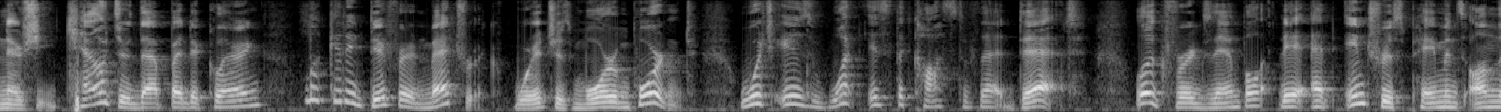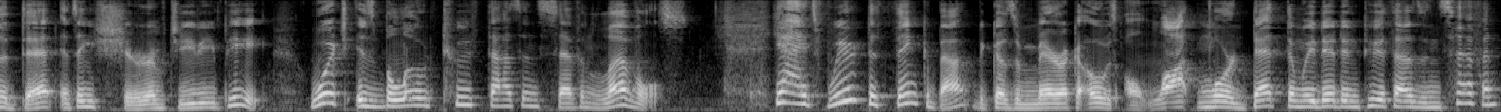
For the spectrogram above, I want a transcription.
Now she countered that by declaring, look at a different metric, which is more important, which is what is the cost of that debt. Look, for example, at interest payments on the debt as a share of GDP, which is below 2007 levels. Yeah, it's weird to think about because America owes a lot more debt than we did in 2007,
